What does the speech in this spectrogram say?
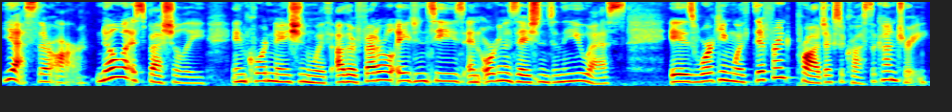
Yes, there are. NOAA, especially, in coordination with other federal agencies and organizations in the U.S., is working with different projects across the country.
